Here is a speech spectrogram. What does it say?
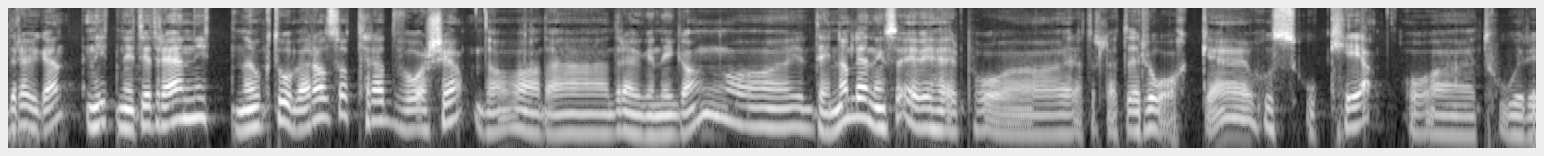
Draugen 1993, 19. oktober, altså 30 år siden. Da var det Draugen i gang. og I den anledning så er vi her på rett og slett Råket hos Okea og Tor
